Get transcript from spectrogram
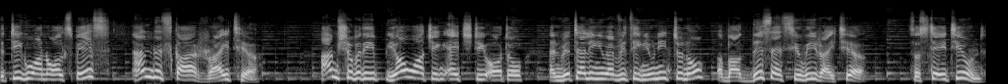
the Tiguan Allspace and this car right here. I'm Shubhadeep, you're watching HT Auto and we're telling you everything you need to know about this SUV right here. So stay tuned.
